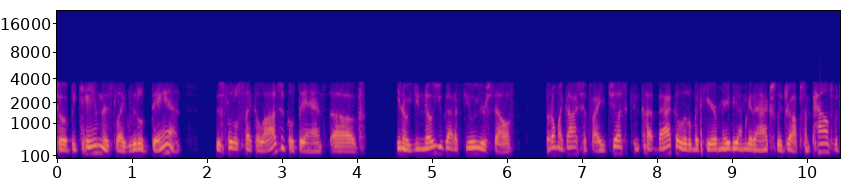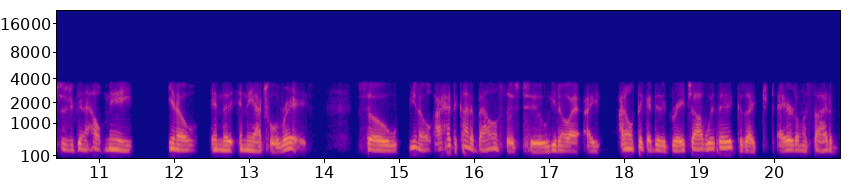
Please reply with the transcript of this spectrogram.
So it became this like little dance, this little psychological dance of, you know, you know you got to fuel yourself, but oh my gosh, if I just can cut back a little bit here, maybe I'm going to actually drop some pounds, which is going to help me, you know, in the in the actual race. So you know, I had to kind of balance those two. You know, I I, I don't think I did a great job with it because I erred on the side of,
